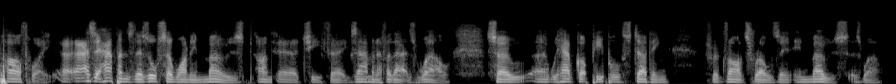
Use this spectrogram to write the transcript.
pathway. Uh, as it happens, there's also one in Mohs. I'm uh, chief examiner for that as well. So uh, we have got people studying for advanced roles in, in Mohs as well.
